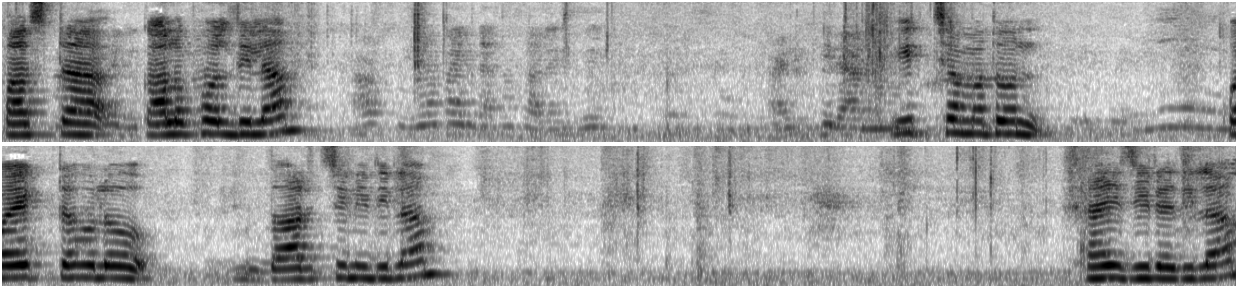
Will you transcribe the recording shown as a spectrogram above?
পাঁচটা কালো ফল দিলাম। ইচ্ছা মতন কয়েকটা হলো দারচিনি দিলাম। শাহি জিরা দিলাম।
